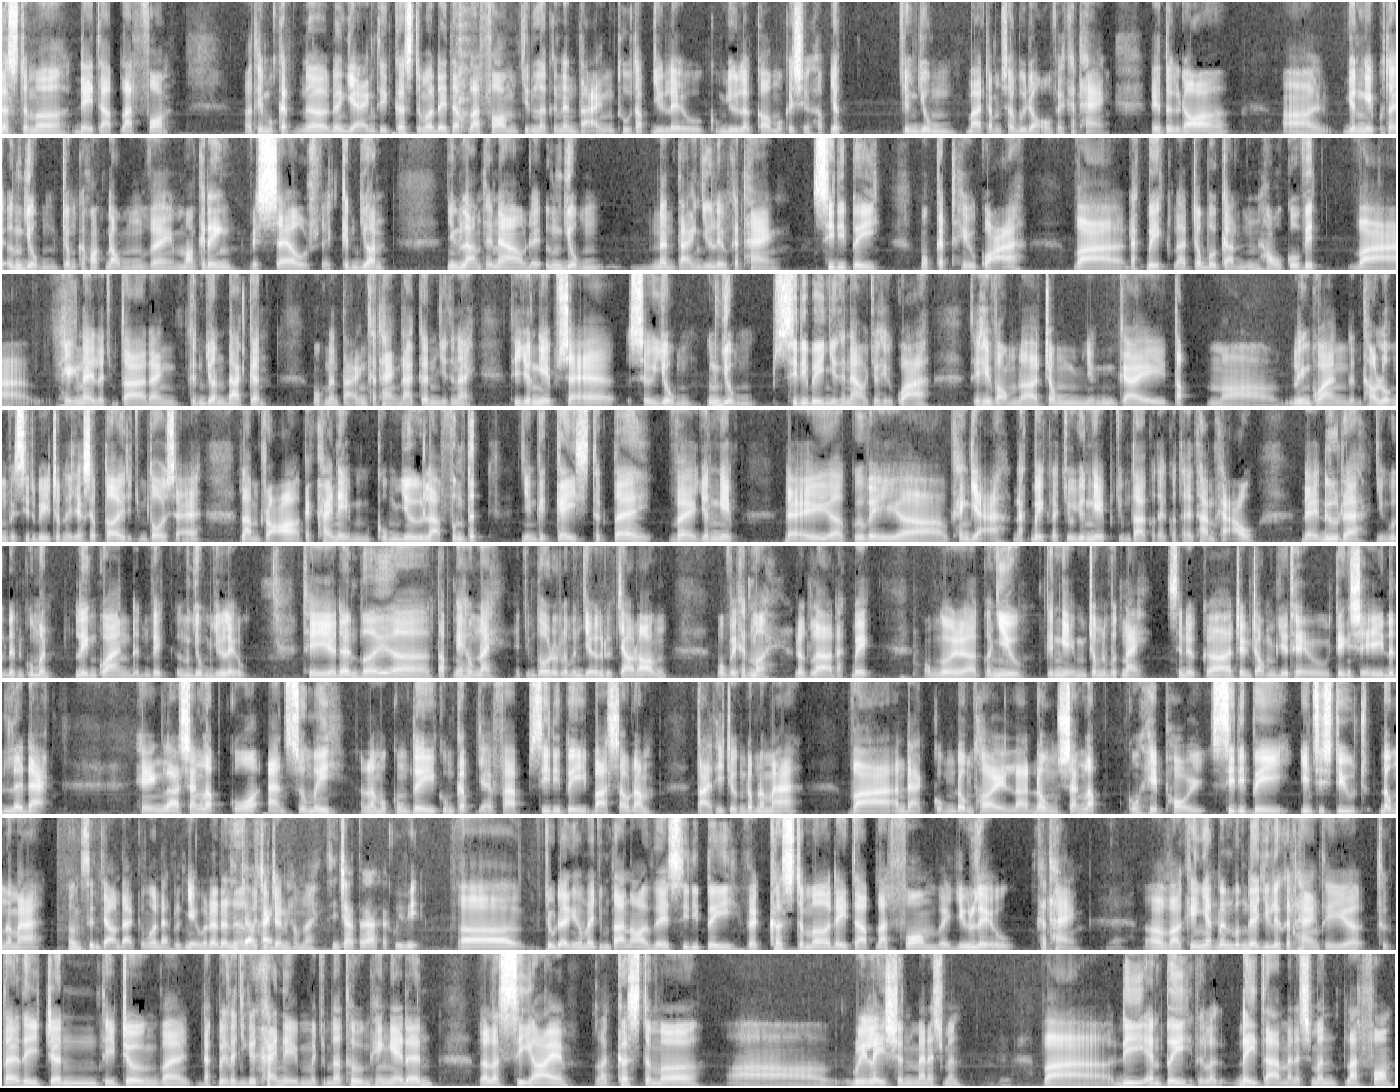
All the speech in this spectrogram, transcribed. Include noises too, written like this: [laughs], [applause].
Customer Data Platform. Uh, thì một cách uh, đơn giản thì Customer Data Platform chính là cái nền tảng thu thập dữ liệu cũng như là có một cái sự hợp nhất chân dung 360 độ về khách hàng. Để từ đó uh, doanh nghiệp có thể ứng dụng trong các hoạt động về marketing, về sales, về kinh doanh. Nhưng làm thế nào để ứng dụng nền tảng dữ liệu khách hàng CDP một cách hiệu quả và đặc biệt là trong bối cảnh hậu Covid và hiện nay là chúng ta đang kinh doanh đa kênh một nền tảng khách hàng đa kênh như thế này thì doanh nghiệp sẽ sử dụng ứng dụng CDP như thế nào cho hiệu quả? Thì hy vọng là trong những cái tập mà liên quan đến thảo luận về CDP trong thời gian sắp tới thì chúng tôi sẽ làm rõ các khái niệm cũng như là phân tích những cái case thực tế về doanh nghiệp để uh, quý vị uh, khán giả đặc biệt là chủ doanh nghiệp chúng ta có thể có thể tham khảo để đưa ra những quyết định của mình liên quan đến việc ứng dụng dữ liệu. Thì đến với uh, tập ngày hôm nay chúng tôi rất là vinh dự được chào đón một vị khách mời rất là đặc biệt một người uh, có nhiều kinh nghiệm trong lĩnh vực này. Xin được uh, trân trọng giới thiệu tiến sĩ Đinh Lê Đạt. Hiện là sáng lập của Ansomi là một công ty cung cấp giải pháp CDP 365 tại thị trường Đông Nam Á. Và anh Đạt cũng đồng thời là đồng sáng lập của Hiệp hội CDP Institute Đông Nam Á. Vâng, xin chào anh Đạt, cảm ơn Đạt rất nhiều và đã đến với chương trình ngày hôm nay. Xin chào tất cả các quý vị. Uh, chủ đề ngày hôm nay chúng ta nói về CDP, về Customer Data Platform, về dữ liệu khách hàng. Uh, và khi nhắc đến vấn đề dữ liệu khách hàng thì uh, thực tế thì trên thị trường và đặc biệt là những cái khái niệm mà chúng ta thường hay nghe đến đó là CRM là Customer uh, Relation Management và DMP tức là Data Management Platform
